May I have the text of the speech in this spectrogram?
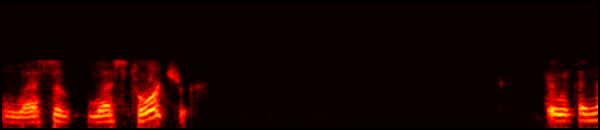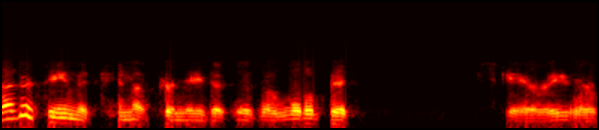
less of, less torture. There was another theme that came up for me that was a little bit scary or,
